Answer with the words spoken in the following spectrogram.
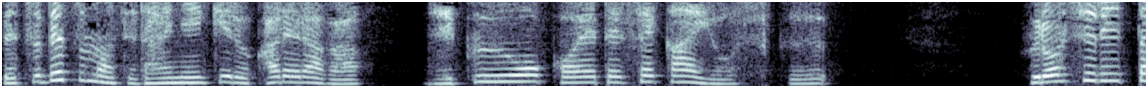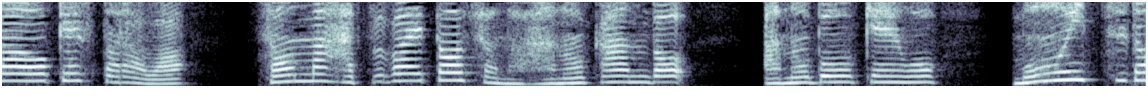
別々の時代に生きる彼らが時空を超えて世界を救う。フロシュリターオーケストラは、そんな発売当初のあの感動、あの冒険をもう一度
